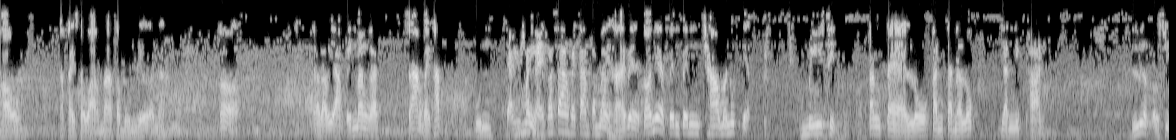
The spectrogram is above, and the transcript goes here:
เขาถ้าใครสว่างมากก็บุญเยอะนะก็ถ้าเราอยากเป็นมั่งก็สร้างไปครับ บุญอยากอยู่ชั้ไม่นไหนก็สร้างไปตามกำลัไม่งหายไปไหนตอนเนี้ยเป็นเป็นชาวมนุษย์เนี่ย มีสิทธิ์ตั้งแต่โลกันตนรกยันนิพพาน เลือกเอาสิ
